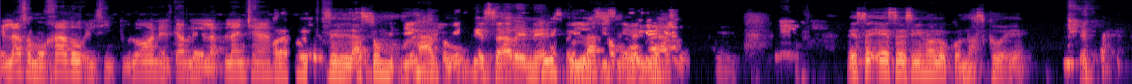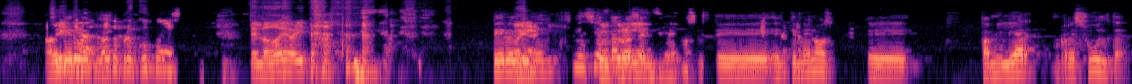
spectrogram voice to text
el lazo mojado, el cinturón, el cable de la plancha. Ahora, es el lazo mojado? Bien, que saben, ¿eh? Es el lazo mojado. Ese, ese sí no lo conozco, ¿eh? ahorita, no te preocupes, te lo doy ahorita. Pero el de negligencia tal vez el que menos, este, el que menos eh, familiar resulta.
